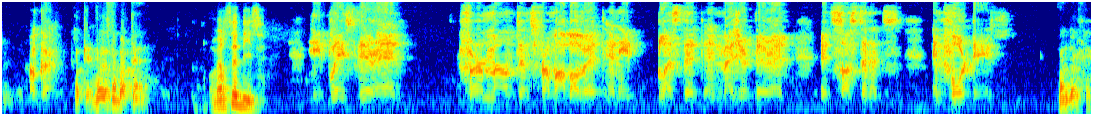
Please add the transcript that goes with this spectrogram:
Okay. Okay. Verse number ten. Verset 10. He placed therein firm mountains from above it, and he blessed it and measured therein its sustenance in four days. Wonderful.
